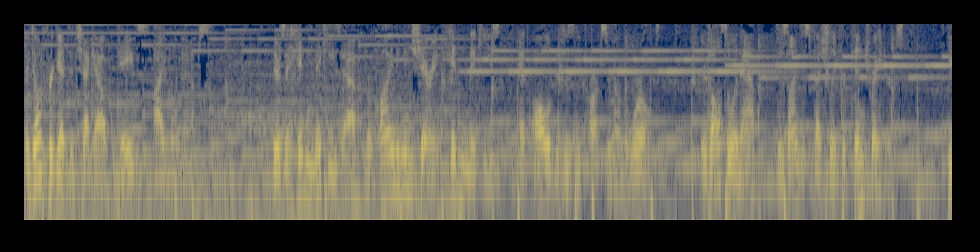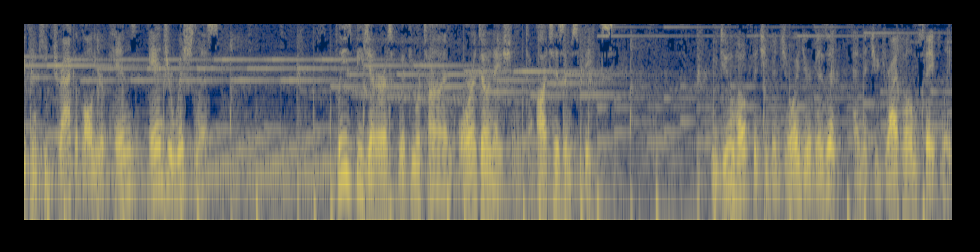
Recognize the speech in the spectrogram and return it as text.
And don't forget to check out Dave's iPhone apps. There's a Hidden Mickeys app for finding and sharing hidden Mickeys at all of the Disney parks around the world. There's also an app designed especially for pin traders. You can keep track of all your pins and your wish lists. Please be generous with your time or a donation to Autism Speaks. We do hope that you've enjoyed your visit and that you drive home safely.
